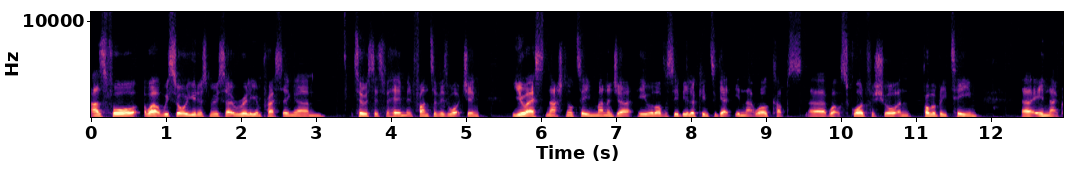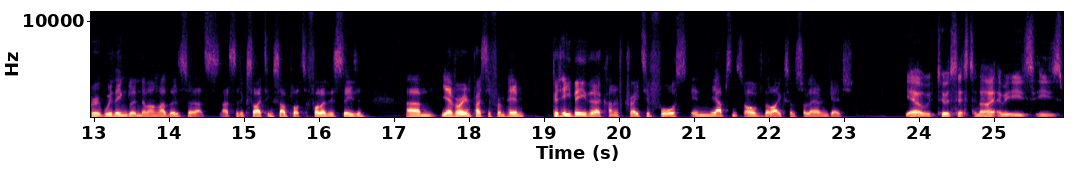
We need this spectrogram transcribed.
as for, well, we saw Yunus Musah really impressing. Um, two assists for him in front of his watching US national team manager. He will obviously be looking to get in that World Cup's, uh, well, squad for sure, and probably team uh, in that group with England, among others. So that's that's an exciting subplot to follow this season. Um, yeah, very impressive from him could he be the kind of creative force in the absence of the likes of Soler and Guedes? Yeah, with two assists tonight. I mean, he's he's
